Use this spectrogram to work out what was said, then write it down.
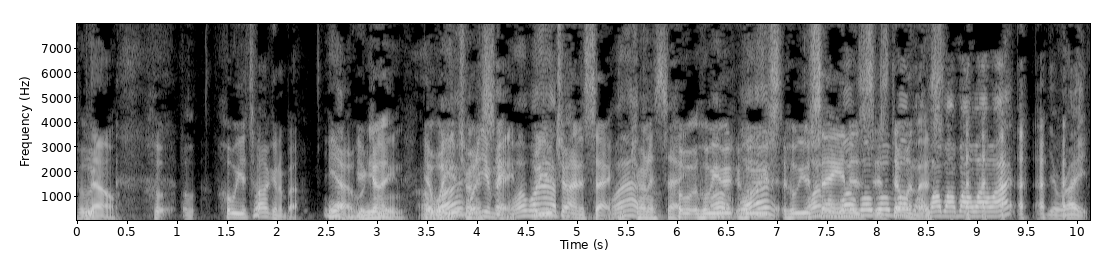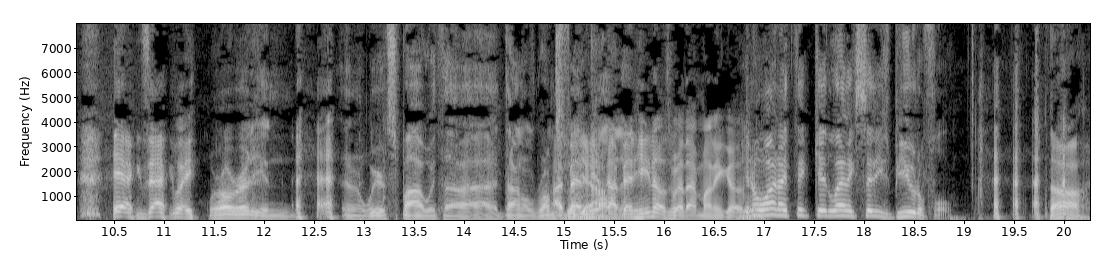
no. who, who are you talking about? Yeah, what You're do you gonna- mean? Yeah, what, What? are you, What what do you trying to mean? say? What, What are you trying to say? What What are you trying to say? Who, who, you, who, you, who you What? saying What? is, What? is What? doing this? What? What? What? What? What? You're right. Yeah, exactly. We're already in in a weird spot with uh, Donald Rumsfeld. I bet, he, I bet he knows where that money goes. You know what? I think Atlantic City's beautiful. Oh,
